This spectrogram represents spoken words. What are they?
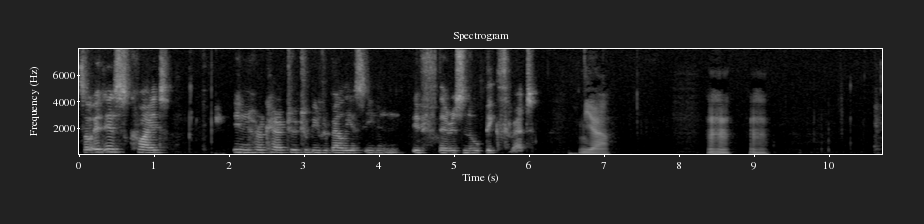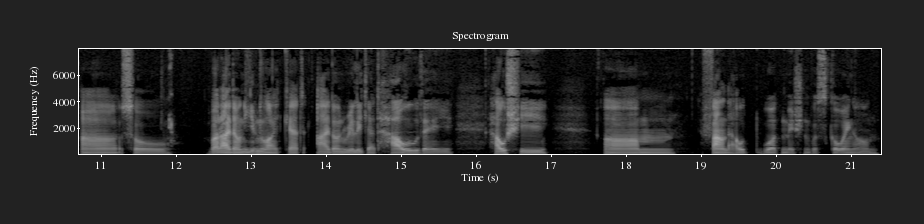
So it is quite in her character to be rebellious, even if there is no big threat. yeah, mm-hmm, mm-hmm. Uh, so, but I don't even like get. I don't really get how they, how she, um, found out what mission was going on.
